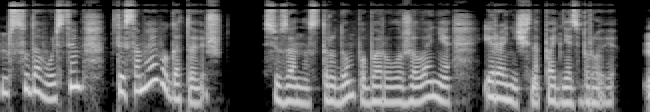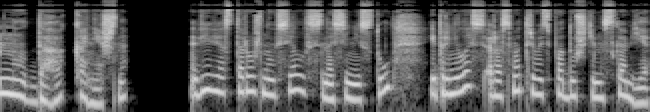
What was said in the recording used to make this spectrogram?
«С удовольствием. Ты сама его готовишь?» Сюзанна с трудом поборола желание иронично поднять брови. «Ну да, конечно». Виви осторожно уселась на синий стул и принялась рассматривать подушки на скамье.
